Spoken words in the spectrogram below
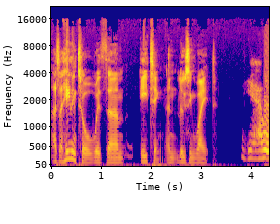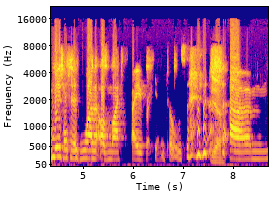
as a healing tool with um, eating and losing weight? Yeah, well, meditation is one of my favorite healing tools. yeah. Um,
